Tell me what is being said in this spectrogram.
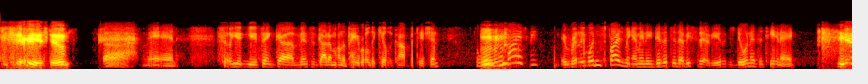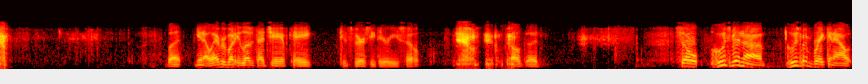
I'm serious, dude. Ah, man. So you you think uh, Vince has got him on the payroll to kill the competition? It wouldn't surprise me. It really wouldn't surprise me. I mean, he did it to WCW. He's doing it to TNA. Yeah. But you know, everybody loves that JFK conspiracy theory, so Yeah. yeah, it's all good. So who's been uh who's been breaking out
